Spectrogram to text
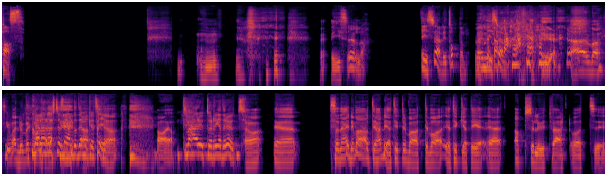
pass. Mm. Israel då? Israel är toppen. Vad är med Israel? ja, bara, ska bara dubbelkolla. Mellanösterns enda demokrati. Ja, ja. ja, De är här ute och reder ut. ja. ja eh, så nej, det var allt jag hade. Jag tyckte bara att det var, jag tycker att det är absolut värt att eh,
